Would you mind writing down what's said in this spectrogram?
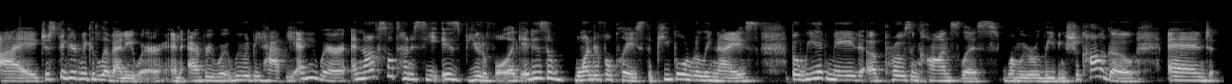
I just figured we could live anywhere and everywhere. We would be happy anywhere. And Knoxville, Tennessee is beautiful. Like it is a wonderful place. The people are really nice. But we had made a pros and cons list when we were leaving Chicago. And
